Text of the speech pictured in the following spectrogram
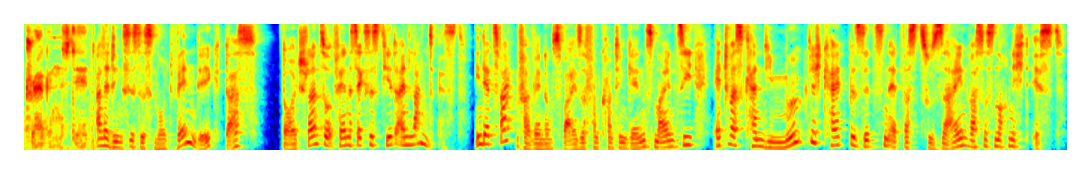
Dragons did. Allerdings ist es notwendig, dass Deutschland, sofern es existiert, ein Land ist. In der zweiten Verwendungsweise von Kontingenz meint sie, etwas kann die Möglichkeit besitzen, etwas zu sein, was es noch nicht ist.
